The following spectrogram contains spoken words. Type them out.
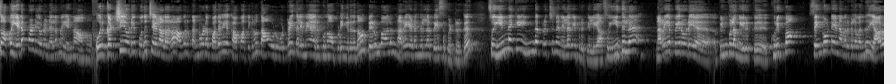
ஸோ அப்ப எடப்பாடியோட நிலைமை என்ன ஆகும்? ஒரு கட்சியோடைய பொதுச் செயலாளரா அவர் தன்னோட பதவியை காப்பாத்திக்கணும் தான் ஒரு ஒற்றை தலைமையா இருக்கணும் அப்படிங்கிறது தான் பெரும்பாலும் நிறைய இடங்கள்ல பேசப்பட்டிருக்கு. ஸோ இன்னைக்கு இந்த பிரச்சனை நிலவிட்டு இருக்கு இல்லையா? ஸோ இதுல நிறைய பேருடைய பின்புலம் இருக்கு. குறிப்பா செங்கோட்டையன் அவர்களை வந்து யாரோ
